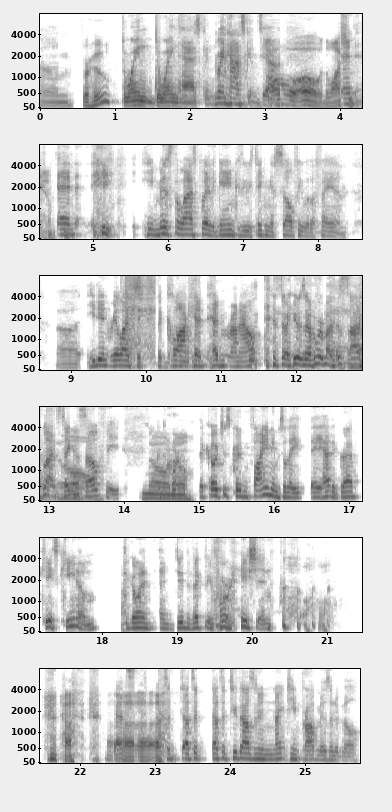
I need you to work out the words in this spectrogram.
Um, For who? Dwayne Dwayne Haskins. Dwayne Haskins, yeah. Oh, oh, the Washington. game. and he he missed the last play of the game because he was taking a selfie with a fan. Uh, he didn't realize the, the clock had hadn't run out, so he was over by the Oh, sidelines taking a selfie. No, the, coor- no. the coaches couldn't find him, so they they had to grab Case Keenum to go in and, and do the victory formation. That's- That's a that's a that's a 2019 problem, isn't it, Bill?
